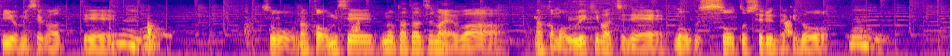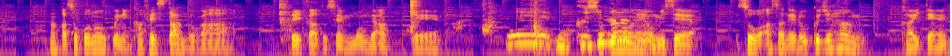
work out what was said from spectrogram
ていうお店があって、うん。そうなんかお店の佇まいはなんかもう植木鉢でもううっそうとしてるんだけどうん。なんかそこの奥にカフェスタンドがテイクアウト専門であってえー、6時そこのねお半店そう朝ね6時半開店。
